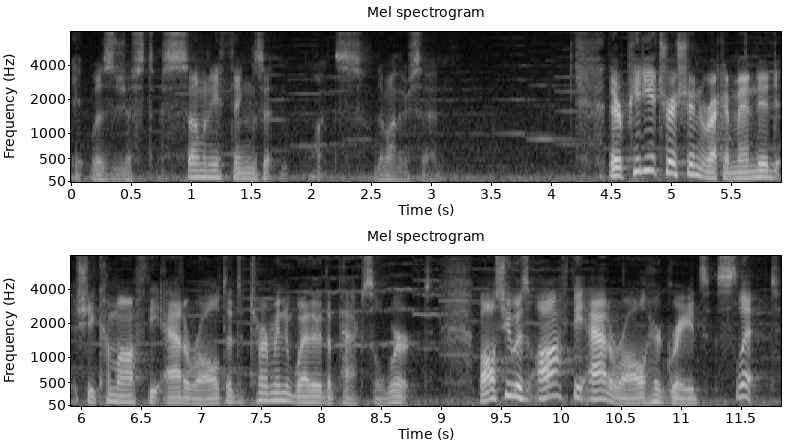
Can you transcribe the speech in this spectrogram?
It was just so many things at once, the mother said. Their pediatrician recommended she come off the Adderall to determine whether the Paxil worked. While she was off the Adderall, her grades slipped.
